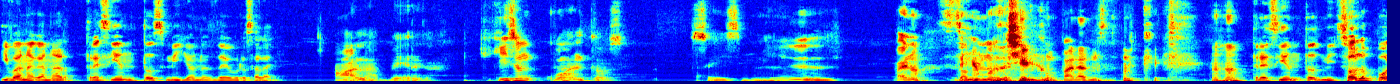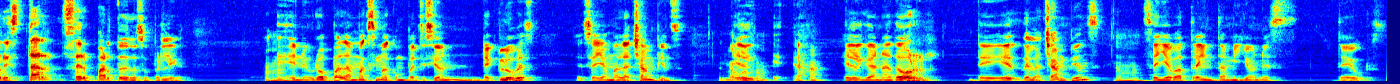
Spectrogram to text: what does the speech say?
iban a ganar 300 millones de euros al año. A la verga. ¿Aquí son cuántos? Seis mil. Bueno, dejemos de compararnos porque. Ajá. 300 mil, solo por estar, ser parte de la Superliga. ajá. En Europa la máxima competición de clubes eh, se llama la Champions. ¿La El, UEFA? eh, ajá, el ganador de, de la Champions Ajá. se lleva 30 millones de euros.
